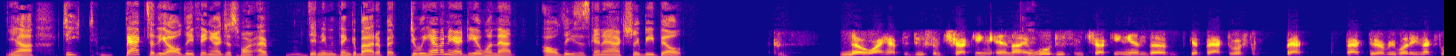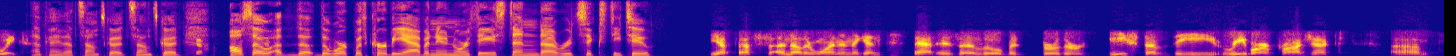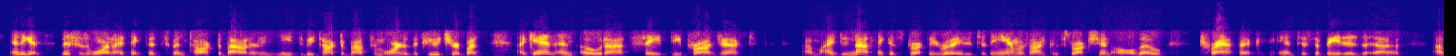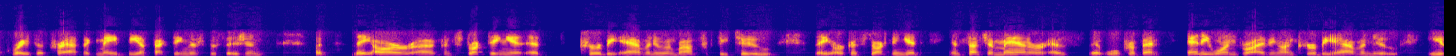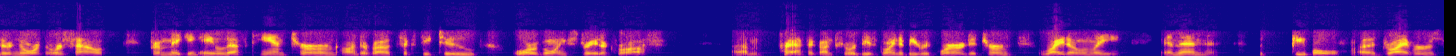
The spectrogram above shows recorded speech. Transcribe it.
Yeah. You, back to the Aldi thing. I just want, I didn't even think about it, but do we have any idea when that Aldi's is going to actually be built? No, I have to do some checking, and okay. I will do some checking and uh, get back to us back back to everybody next week. Okay, that sounds good. Sounds good. Yep. Also, yep. Uh, the the work with Kirby Avenue Northeast and uh, Route 62. Yep, that's another one, and again, that is a little bit further east of the rebar project. Um, and again, this is one I think that's been talked about and needs to be talked about some more into the future. But again, an ODOT safety project. Um, I do not think it's directly related to the Amazon construction, although traffic anticipated uh, upgrades of traffic may be affecting this decision, but they are uh, constructing it at Kirby Avenue and Route 62. They are constructing it in such a manner as it will prevent anyone driving on Kirby Avenue, either north or south, from making a left-hand turn onto Route 62 or going straight across. Um, traffic on Kirby is going to be required to turn right only, and then the people, uh, drivers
